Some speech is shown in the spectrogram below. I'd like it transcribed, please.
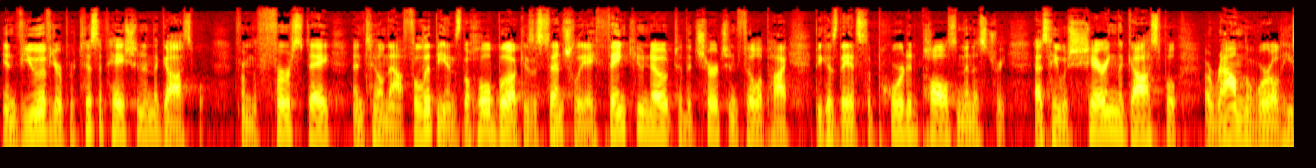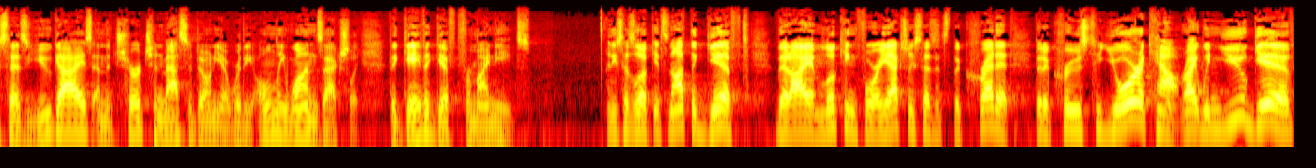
in view of your participation in the gospel from the first day until now. Philippians, the whole book, is essentially a thank you note to the church in Philippi because they had supported Paul's ministry as he was sharing the gospel around the world. He says, You guys and the church in Macedonia were the only ones, actually, that gave a gift for my needs. And he says, Look, it's not the gift that I am looking for. He actually says it's the credit that accrues to your account, right? When you give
